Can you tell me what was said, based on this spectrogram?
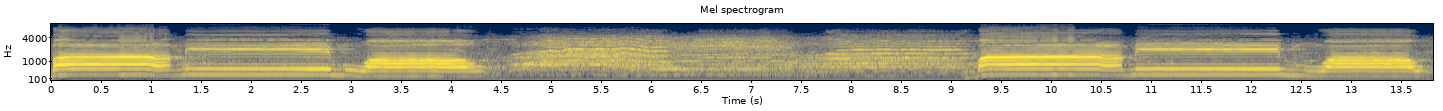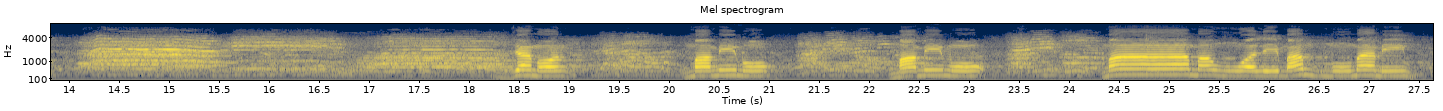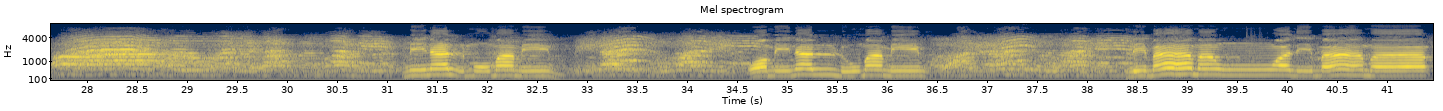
বা মিম ওয়াও বা মিম ওয়াও যেমন মামিমু মামিমু মাম্মু মামিম من الممم. ومن اللمم. لماما ولماما.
